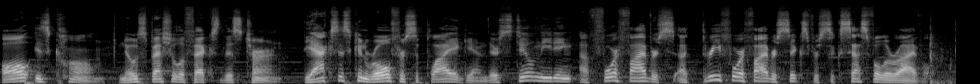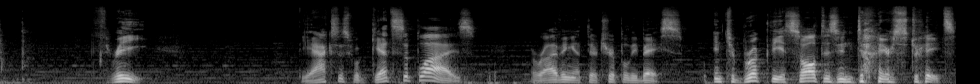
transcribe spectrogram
All is calm, no special effects this turn. The Axis can roll for supply again. They're still needing a 4 5 or a 3 4 5 or 6 for successful arrival. 3. The Axis will get supplies arriving at their Tripoli base. In Tobruk, the assault is in dire straits.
